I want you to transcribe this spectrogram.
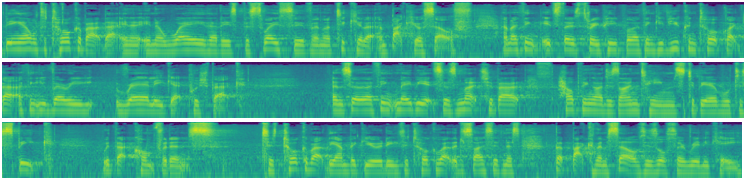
being able to talk about that in a, in a way that is persuasive and articulate and back yourself. And I think it's those three people. I think if you can talk like that, I think you very rarely get pushback. And so I think maybe it's as much about helping our design teams to be able to speak with that confidence, to talk about the ambiguity, to talk about the decisiveness, but back themselves is also really key.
